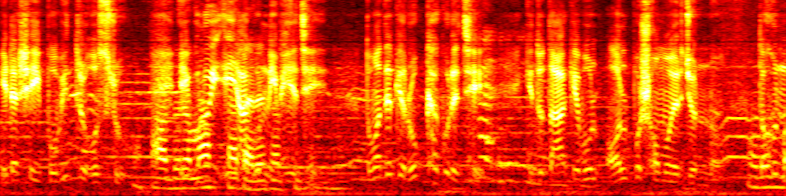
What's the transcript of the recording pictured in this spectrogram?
এটা সেই পবিত্র অশ্রু। এগুলোই এই আগুন নিভিয়েছে। তোমাদেরকে রক্ষা করেছে কিন্তু তা কেবল অল্প সময়ের জন্য। তখন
